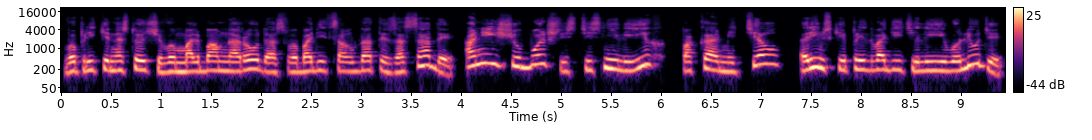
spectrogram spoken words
Вопреки настойчивым мольбам народа освободить солдат из засады, они еще больше стеснили их, пока Метел, римские предводители и его люди,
